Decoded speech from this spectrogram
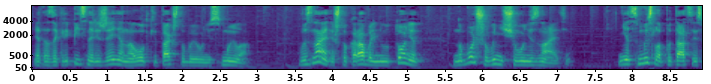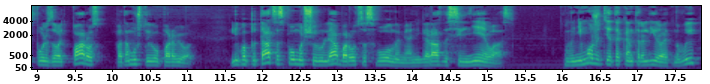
это закрепить снаряжение на лодке так, чтобы его не смыло. Вы знаете, что корабль не утонет, но больше вы ничего не знаете. Нет смысла пытаться использовать парус, потому что его порвет либо пытаться с помощью руля бороться с волнами, они гораздо сильнее вас. Вы не можете это контролировать, но вы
